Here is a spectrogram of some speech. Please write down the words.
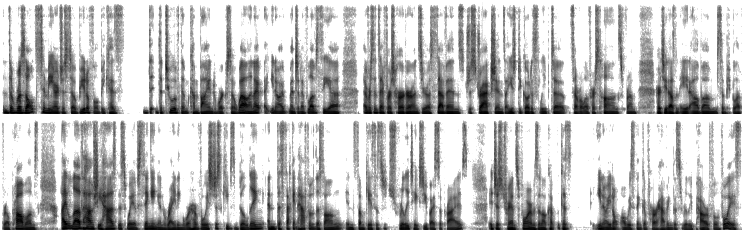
The results to me are just so beautiful because the, the two of them combined work so well. And I, you know, I've mentioned I've loved Sia ever since I first heard her on Zero Sevens, Distractions. I used to go to sleep to several of her songs from her 2008 album, Some People Have Real Problems. I love how she has this way of singing and writing where her voice just keeps building. And the second half of the song, in some cases, it just really takes you by surprise. It just transforms. And I'll come because you know, you don't always think of her having this really powerful voice.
